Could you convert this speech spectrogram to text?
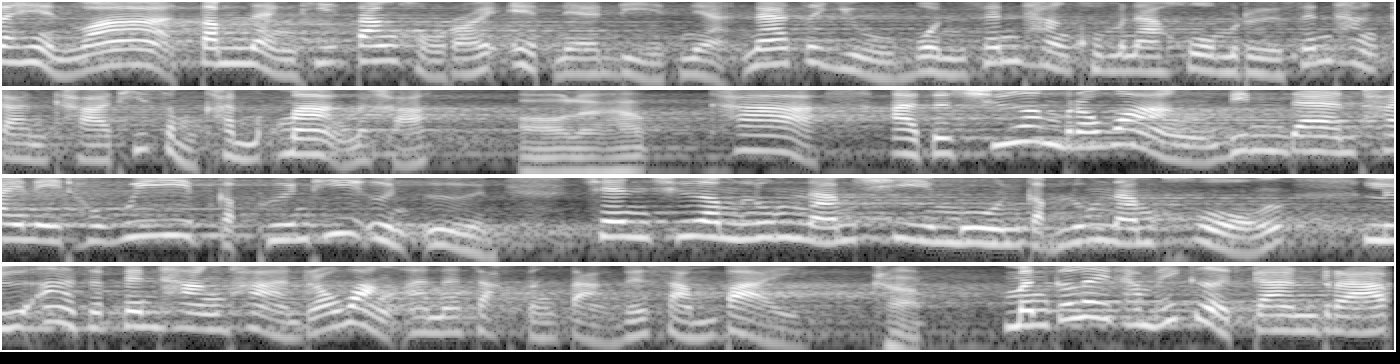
จะเห็นว่าตำแหน่งที่ตั้งของร้อยเอ็ดในอดีตเนี่ยน่าจะอยู่บนเส้นทางคมนาคม หรือเส้นทางการค้าที่สำคัญมากๆนะคะ เอาละครับ ค่ะ อาจจะเชื่อมระหว่างดินแดนภายในทวีปกับพื้นที่อื่นๆ เช่น เชื่อมลุ่มน้ำชีมูลกับลุ่มน้ำโขง หรืออาจจะเป็นทางผ่านระหว่างอาณาจักรต่างๆด้วยซ้ำไป ครับ มันก็เลยทำให้เกิดการรับ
